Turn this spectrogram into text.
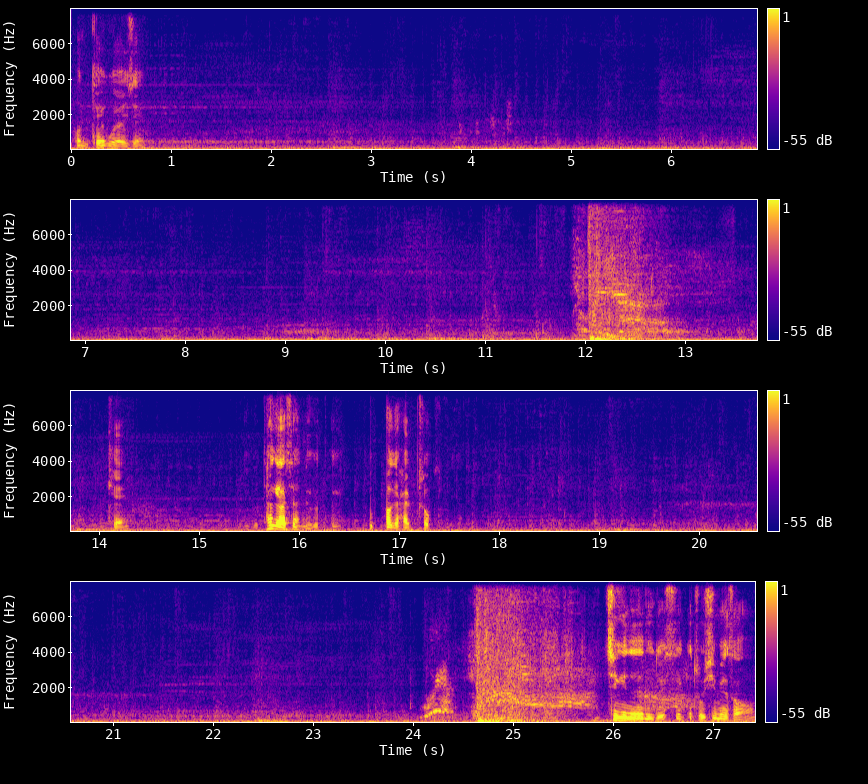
스폰 되고요 이제. 이렇게 느긋하게 하세요 느긋하게 급하게 할 필요 없습니다. 2층에 있는 애들도 있으니까 조심해서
